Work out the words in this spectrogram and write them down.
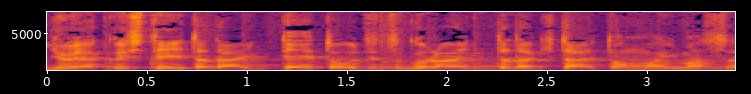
予約していただいて当日ご覧いただきたいと思います。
